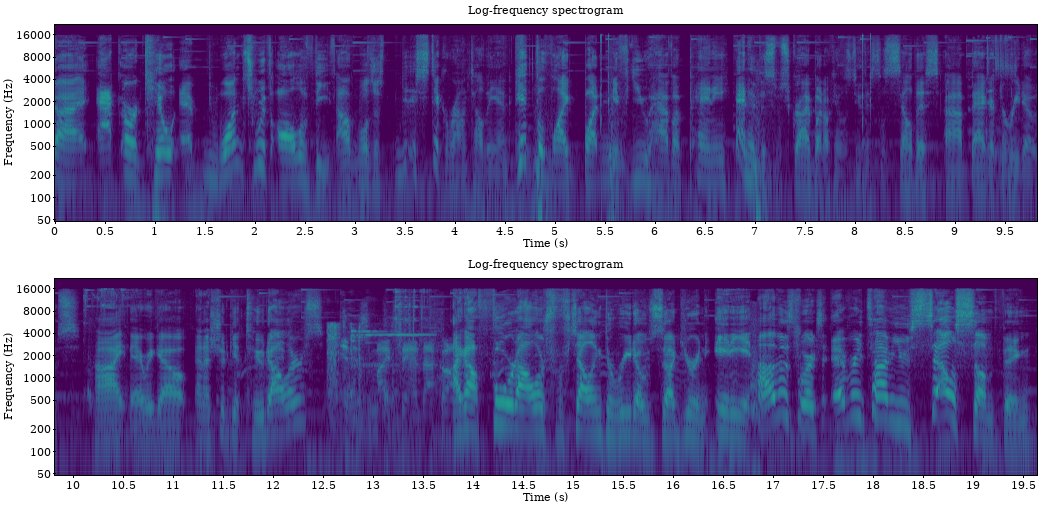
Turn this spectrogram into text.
uh, act or kill once with all of these. I'll, we'll just stick around till the end. Hit the like button if you have a penny and hit the subscribe button. Okay, let's do this. Let's sell this uh, bag of Doritos. Hi, there we go. And I should get $2. Yeah, this is my stand. Back off. I got $4 for selling Doritos, Zud. You're an idiot. How this works, every time you sell something,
